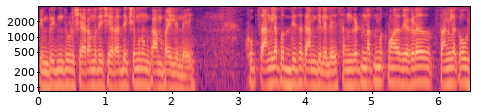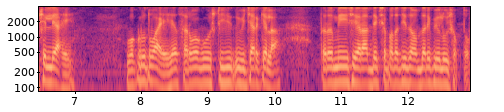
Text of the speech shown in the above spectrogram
पिंपरी चिंचवड शहरामध्ये शहराध्यक्ष म्हणून काम पाहिलेलं आहे. खूप चांगल्या पद्धतीचं काम केलेलं आहे. संघटनात्मक माझ्याकडं चांगलं कौशल्य आहे वक्तृत्व आहे ह्या सर्व गोष्टी विचार केला तर मी शहराध्यक्षपदाची जबाबदारी पेलवू शकतो.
